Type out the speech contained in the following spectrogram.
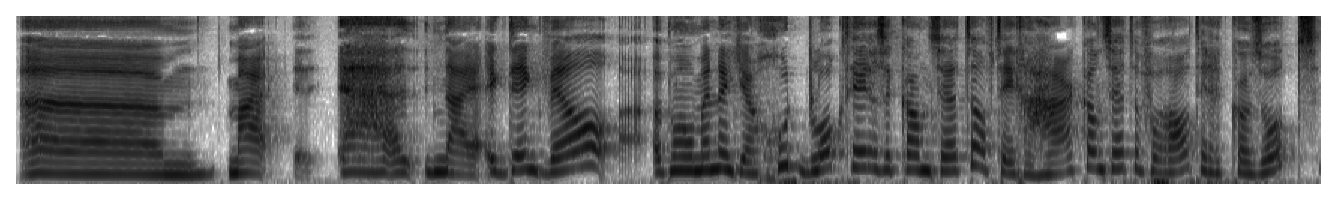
Ehm, maar ja, nou ja, ik denk wel op het moment dat je een goed blok tegen ze kan zetten, of tegen haar kan zetten, vooral tegen Kazot.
